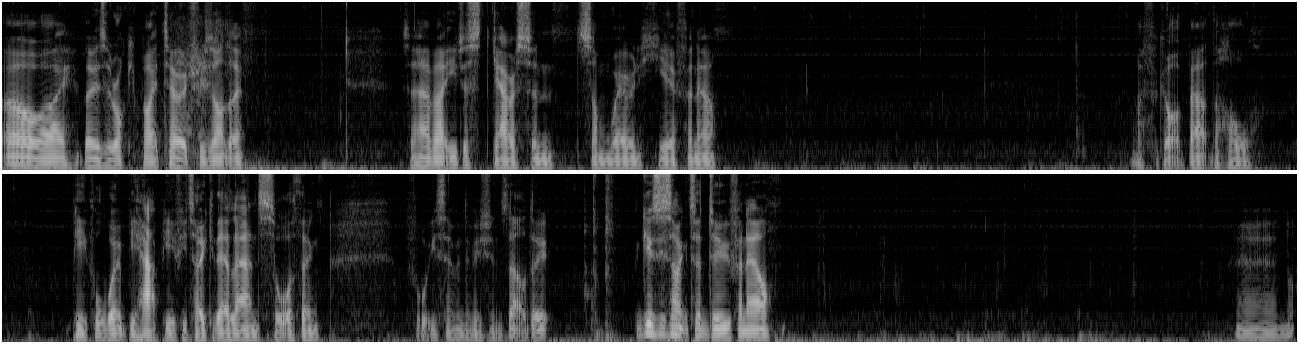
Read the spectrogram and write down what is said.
Oh, aye. Those are occupied territories, aren't they? So how about you just garrison somewhere in here for now? I forgot about the whole people won't be happy if you take their land sort of thing. 47 divisions. That'll do. It gives you something to do for now. Uh, not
